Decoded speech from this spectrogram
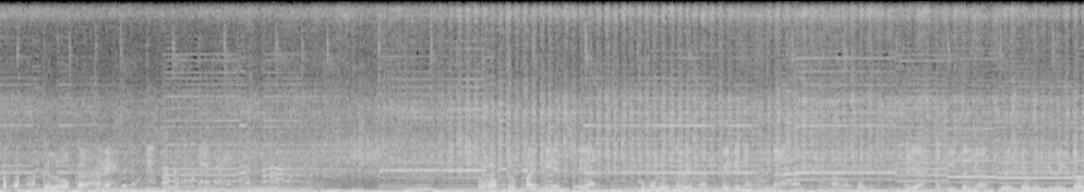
Kalokahan eh. So after 5 minutes, ayan, kumulo na rin at pwede nang hinaan ang apoy. Ayan, nakita nyo ang pressure regulator.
